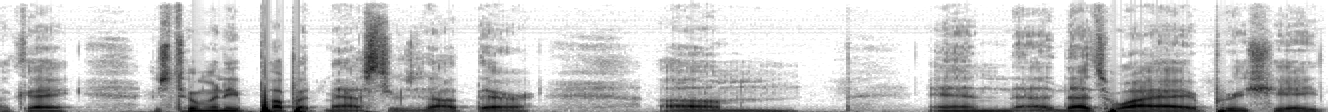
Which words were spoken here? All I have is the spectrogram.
Okay, there's too many puppet masters out there, um, and uh, that's why I appreciate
